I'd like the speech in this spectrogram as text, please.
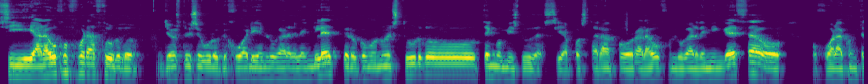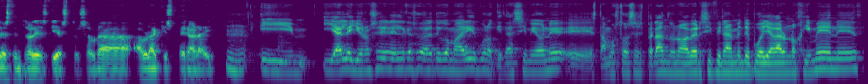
Si Araujo fuera zurdo, yo estoy seguro que jugaría en lugar del Englet, pero como no es zurdo, tengo mis dudas. Si apostará por Araujo en lugar de Mingueza o, jugará con tres centrales diestros. Habrá, habrá que esperar ahí. Y, y, Ale, yo no sé en el caso del Atlético de Madrid, bueno, quizás Simeone, eh, estamos todos esperando, ¿no? A ver si finalmente puede llegar uno Jiménez,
